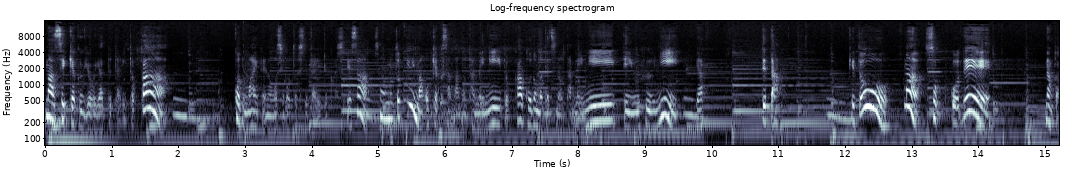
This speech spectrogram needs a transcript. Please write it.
まあ、接客業やってたりとかうん。子供相手のお仕事してたりとかしてさその時にまあお客様のためにとか子供たちのためにっていう風にやってたけどまあそこでなんか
